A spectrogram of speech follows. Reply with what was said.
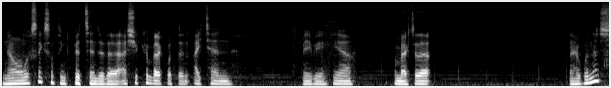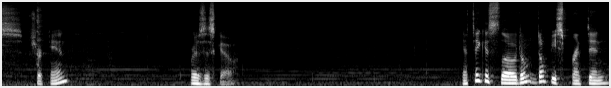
No, looks like something fits into that. I should come back with an I-10. Maybe, yeah. Come back to that. Can I open this? Sure can. Where does this go? Yeah, take it slow. Don't don't be sprinting.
